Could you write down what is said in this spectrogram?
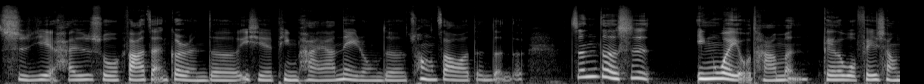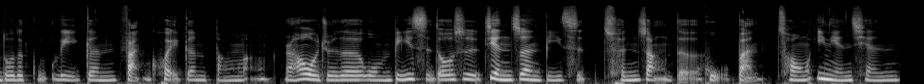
事业还是说发展个人的一些品牌啊、内容的创造啊等等的，真的是。因为有他们给了我非常多的鼓励、跟反馈、跟帮忙，然后我觉得我们彼此都是见证彼此成长的伙伴。从一年前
